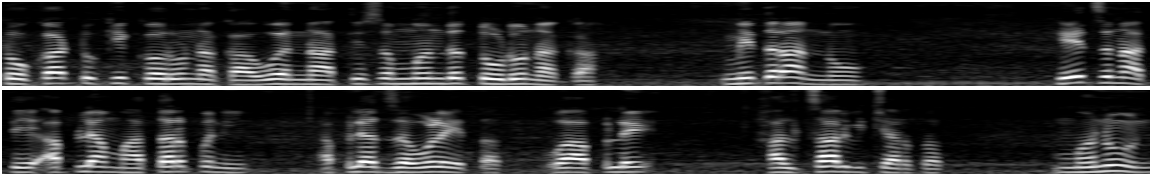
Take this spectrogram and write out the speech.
टोकाटोकी करू नका व नातेसंबंध तोडू नका. मित्रांनो हेच नाते आपल्या म्हातारपणी आपल्या जवळ येतात व आपले हालचाल विचारतात. म्हणून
